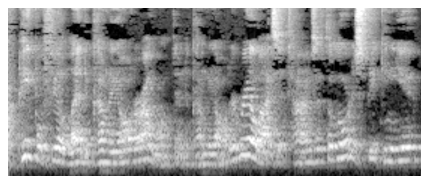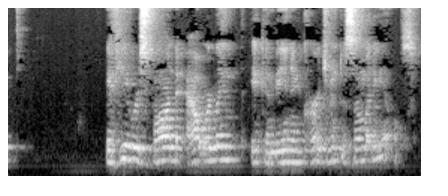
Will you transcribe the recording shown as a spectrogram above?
If people feel led to come to the altar, I want them to come to the altar. Realize at times if the Lord is speaking to you, if you respond outwardly, it can be an encouragement to somebody else.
